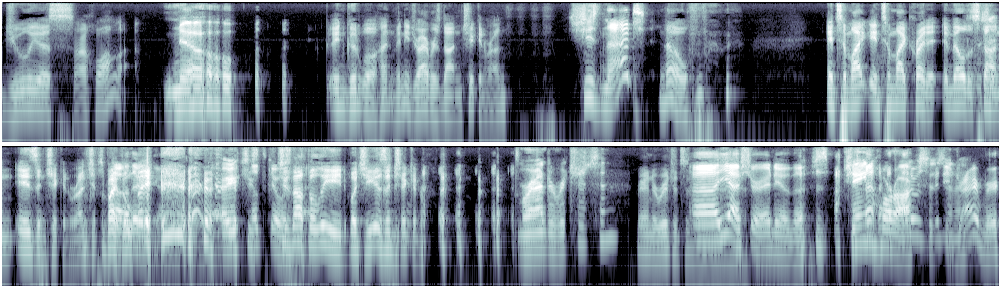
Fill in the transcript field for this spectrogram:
Julia Sawalha. No. in Good Will Hunt, Minnie Driver's not in Chicken Run. She's not. No. And to my and to my credit, Imelda Staunton is in Chicken Run. Just by oh, the way, she's, she's not the lead, but she is in Chicken Run. Miranda Richardson. Miranda Richardson. Uh, yeah, sure, any of those. Jane Horrocks is in Driver.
